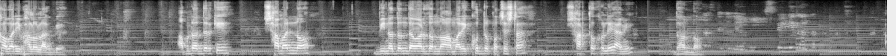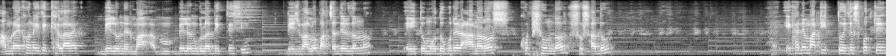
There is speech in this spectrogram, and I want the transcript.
সবারই ভালো লাগবে। আপনাদেরকে সামান্য বিনোদন দেওয়ার জন্য আমার এই ক্ষুদ্র প্রচেষ্টা সার্থক হলে আমি ধন্য। আমরা এখন এই যে খেলায় বেলুনের মা- বেলুনগুলো দেখতেছি, বেশ ভালো বাচ্চাদের জন্য। এই তো মধুপুরের আনারস, খুব সুন্দর, সুস্বাদু। এখানে মাটির তৈজসপত্রে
